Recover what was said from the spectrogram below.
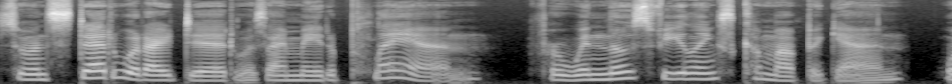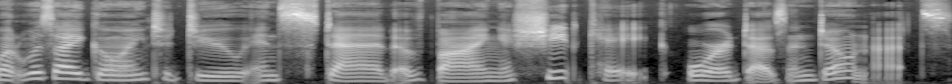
So instead, what I did was I made a plan for when those feelings come up again. What was I going to do instead of buying a sheet cake or a dozen donuts?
